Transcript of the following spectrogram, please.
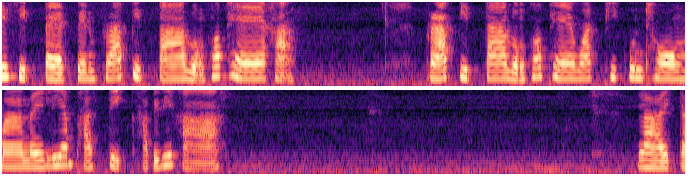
28 เป็นพระปิดตาหลวงพ่อแพรค่ะ พระปิดตาหลวงพ่อแพรวัดพิกุลทองมาในเลี่ยมพลาสติกค่ะพี่พี่ขารายก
